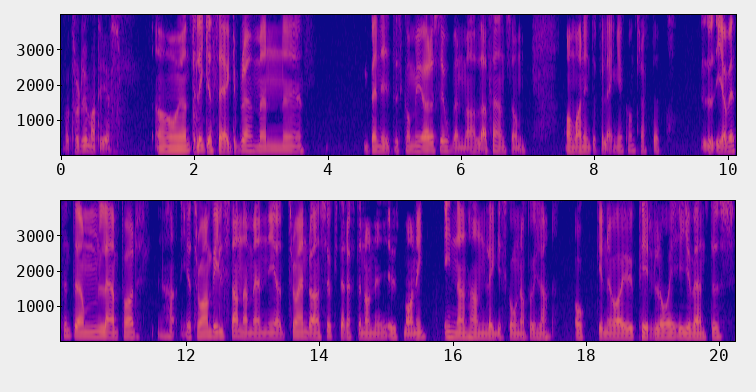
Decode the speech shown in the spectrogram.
Vad tror du Mattias? Ja, jag är inte lika säker på det, men eh, Benitez kommer göra sig ovän med alla fans om, om han inte förlänger kontraktet. Jag vet inte om Lampard, han, jag tror han vill stanna men jag tror ändå han suktar efter någon ny utmaning innan han lägger skorna på hyllan. Och nu har ju Pirlo i Juventus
